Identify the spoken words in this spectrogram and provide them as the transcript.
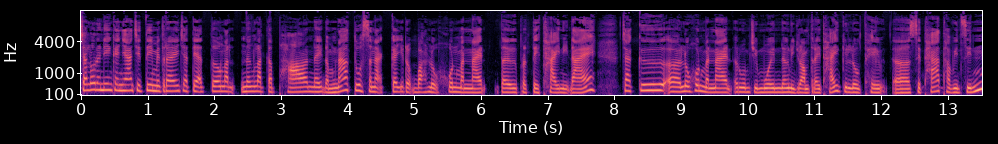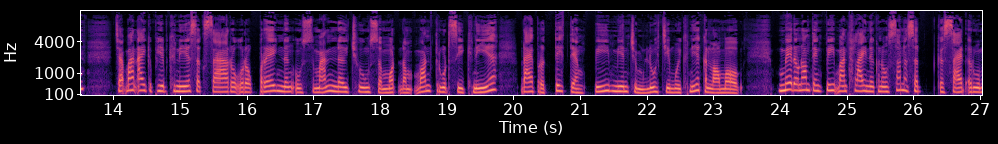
ចាលោកនាងកញ្ញាជាទីមេត្រីចាតកតងនឹងលទ្ធផលនៃដំណើរទស្សនកិច្ចរបស់លោកហ៊ុនម៉ាណែតទៅប្រទេសថៃនេះដែរចាគឺលោកហ៊ុនម៉ាណែតរួមជាមួយនឹងនាយរដ្ឋមន្ត្រីថៃគឺលោកទេសេដ្ឋាថាវិនស៊ីន ចាប់បានឯកភាពគ្នាសិក្សារោគរោគប្រេងនិងឧស្ម័ននៅឈូងសមុទ្រតំបន់ត្រួតស៊ីគ្នា ដែលប្រទេសទាំងពីរមានចំនួនជាមួយគ្នាកន្លងមកមេដឹកនាំទាំងពីរបានថ្លែងនៅក្នុងសន្និសីទកសែតរួម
